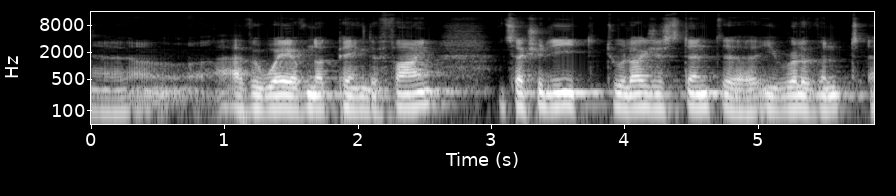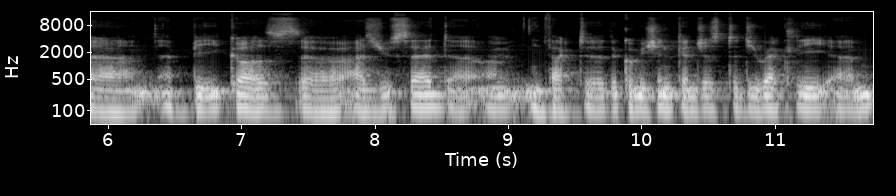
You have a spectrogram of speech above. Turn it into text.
uh, have a way of not paying the fine, it's actually to a large extent uh, irrelevant uh, because, uh, as you said, um, in fact, the Commission can just directly um,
